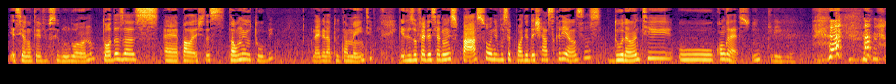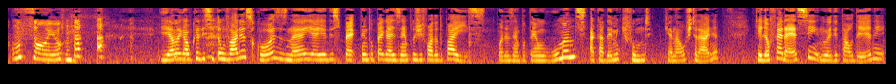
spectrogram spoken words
Esse ano teve o segundo ano. Todas as eh, palestras estão no YouTube né, gratuitamente. Eles ofereceram um espaço onde você pode deixar as crianças durante o congresso. Incrível. um sonho. E é legal porque eles citam várias coisas, né? E aí eles pe- tentam pegar exemplos de fora do país. Por exemplo, tem o Women's Academic Fund, que é na Austrália, que ele oferece no edital dele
